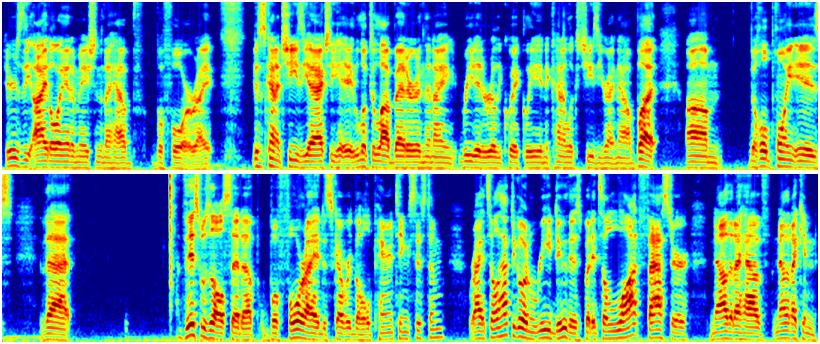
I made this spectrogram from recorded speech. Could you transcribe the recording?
Here's the idle animation that I have before, right? This is kind of cheesy. I actually, it looked a lot better and then I redid it really quickly and it kind of looks cheesy right now. But um, the whole point is that this was all set up before I had discovered the whole parenting system right? So I'll have to go and redo this, but it's a lot faster now that I have, now that I can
